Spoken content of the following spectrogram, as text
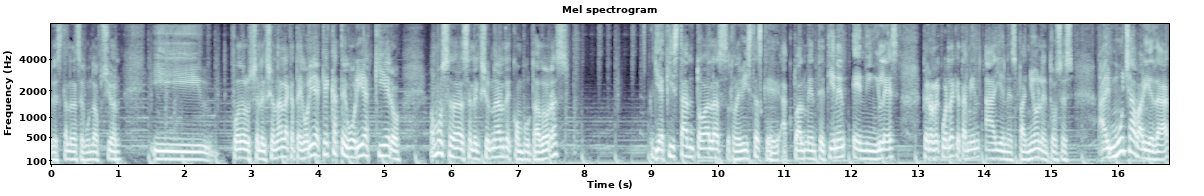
esta es la segunda opción y puedo seleccionar la categoría. ¿Qué categoría quiero? Vamos a seleccionar de computadoras. Y aquí están todas las revistas que actualmente tienen en inglés, pero recuerda que también hay en español, entonces hay mucha variedad.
